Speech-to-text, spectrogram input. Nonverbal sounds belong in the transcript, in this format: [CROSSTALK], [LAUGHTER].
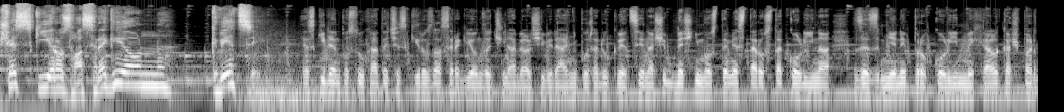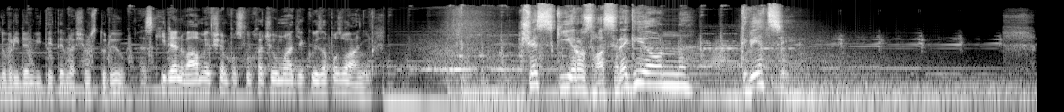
Český rozhlas Region k věci. Hezký den, posloucháte Český rozhlas Region, začíná další vydání pořadu k věci. Naším dnešním hostem je starosta Kolína ze změny pro Kolín Michal Kašpar. Dobrý den, vítejte v našem studiu. Hezký den vám i všem posluchačům a děkuji za pozvání. Český rozhlas Region k věci.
